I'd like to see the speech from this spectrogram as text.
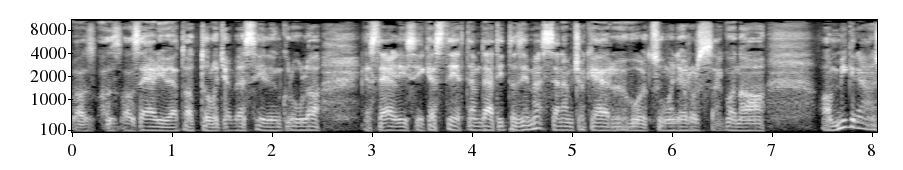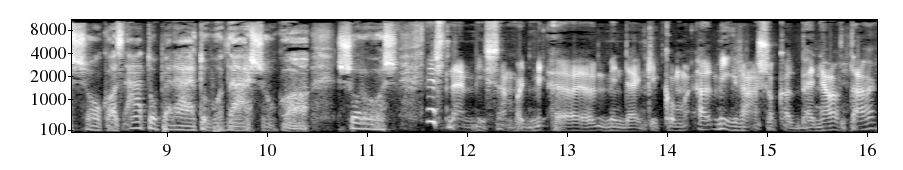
az, az, az eljöhet attól, hogyha beszélünk róla, ezt elhiszik, ezt értem, de hát itt azért messze nem csak erről volt szó Magyarországon. A, a migránsok, az átoperáltóvodások, a soros. Ezt nem hiszem, hogy mindenki komoly, migránsokat benyalták,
